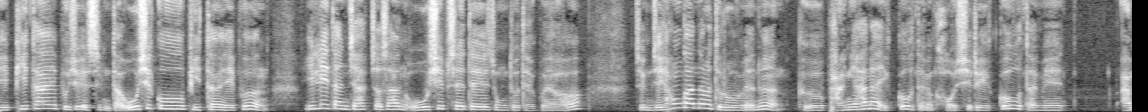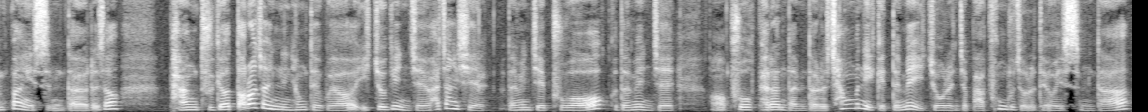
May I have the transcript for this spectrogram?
예, B타입 보시겠습니다. 59 B타입은 1, 2단지 합쳐서 한 50세대 정도 되고요. 지금 이제 현관으로 들어오면은 그 방이 하나 있고, 그 다음에 거실이 있고, 그 다음에 안방이 있습니다. 그래서 방 두 개가 떨어져 있는 형태고요. 이쪽이 이제 화장실, 그 다음에 이제 부엌, 그 다음에 이제 어, 부엌 베란다입니다. 그래서 창문이 있기 때문에 이쪽으로 이제 마품 구조로 되어 있습니다.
